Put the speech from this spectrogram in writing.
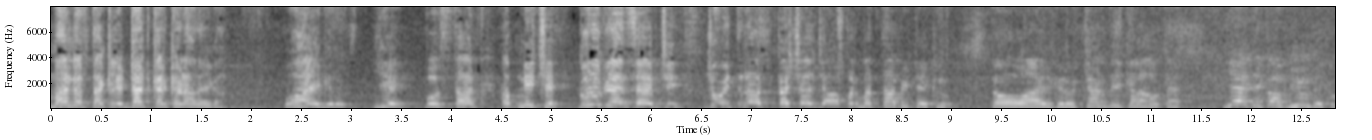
मानवता के लिए डट कर खड़ा रहेगा। वाहिगुरु ये वो स्थान अब नीचे। गुरु ग्रंथ साहब जी जो इतना स्पेशल जहाँ पर मत्था भी टेक लू तो वाहिगुरु चढ़ती कला होता है। ये देखो व्यू देखो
